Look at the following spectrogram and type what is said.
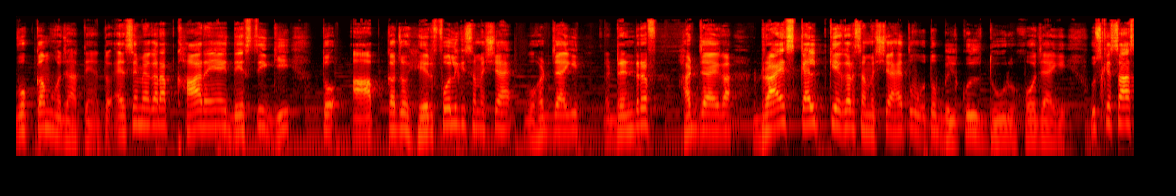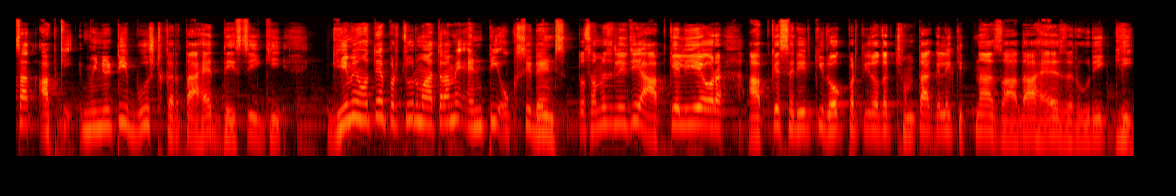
वो कम हो जाते हैं। तो ऐसे में अगर आप खा रहे हैं देसी घी तो आपका जो हेयरफॉल की समस्या है, वो हट जाएगी। डेंड्रफ हट जाएगा। ड्राई स्कैल्प की अगर समस्या है तो वो तो बिल्कुल दूर हो जाएगी। उसके साथ साथ आपकी इम्यूनिटी बूस्ट करता है देसी घी। घी में होते हैं प्रचुर मात्रा में एंटीऑक्सीडेंट्स। तो समझ लीजिए आपके लिए और आपके शरीर की रोग प्रतिरोधक क्षमता के लिए कितना ज़्यादा है ज़रूरी घी।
